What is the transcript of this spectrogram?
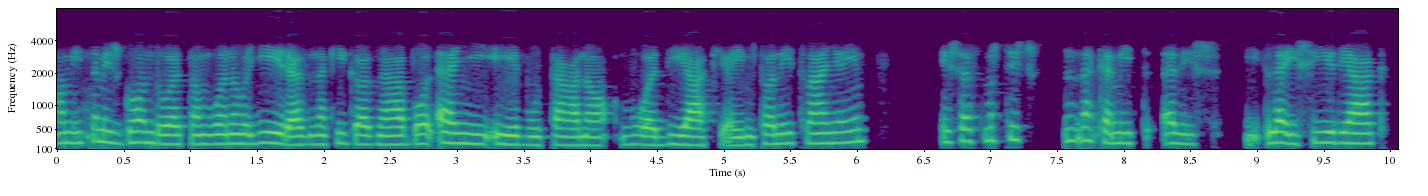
amit nem is gondoltam volna, hogy éreznek igazából, ennyi év utána volt diákjaim, tanítványaim, és ezt most is nekem itt el is, le is írják,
